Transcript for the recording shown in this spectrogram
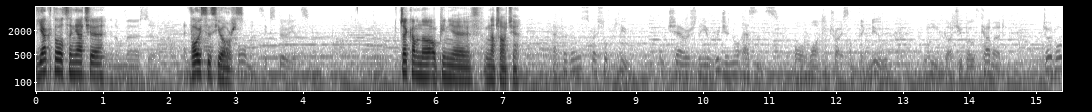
Jak to oceniacie? Voice is yours. Czekam na opinię na czacie. And for those special few who cherish the original essence or want to try something new, we've got you both covered. Total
